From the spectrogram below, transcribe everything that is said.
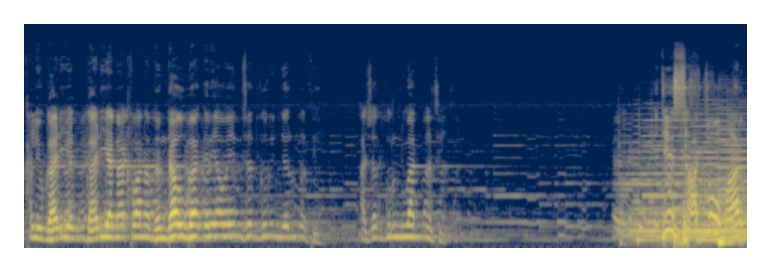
ખાલી ગાડીએ, ગાડિયા નાખવાના ધંધા ઊભા કર્યા હોય એને સદગુરુની જરૂર નથી. આ સદગુરુની વાત નથી. જે સાચો માર્ગ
